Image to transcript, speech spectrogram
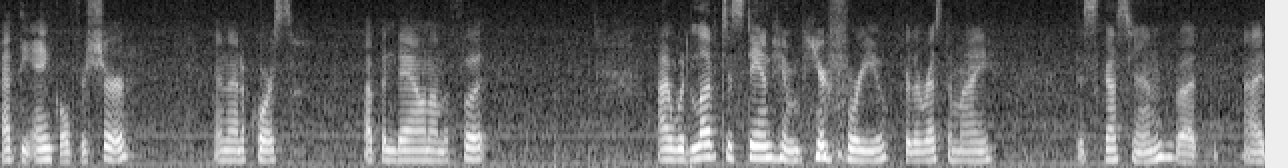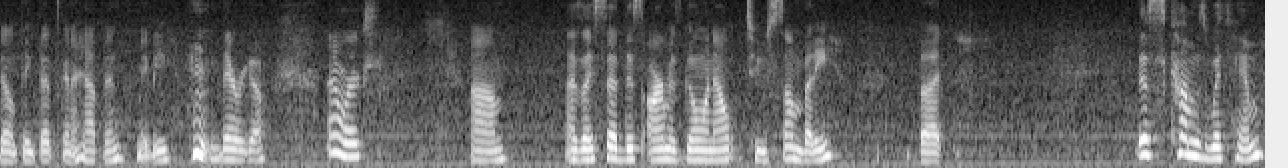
at the ankle for sure. And then, of course, up and down on the foot. I would love to stand him here for you for the rest of my discussion, but I don't think that's going to happen. Maybe. there we go. That works. Um, as I said, this arm is going out to somebody, but this comes with him,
